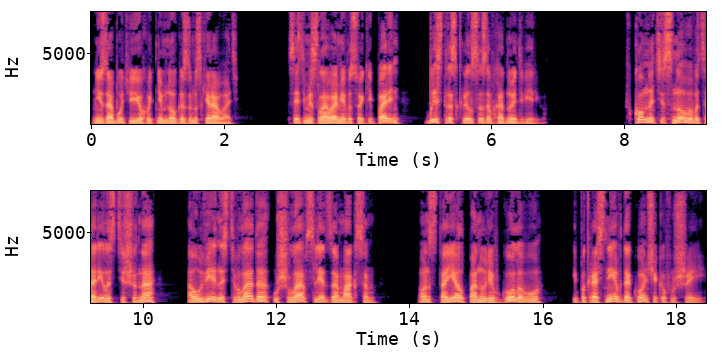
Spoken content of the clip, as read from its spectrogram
«Не забудь ее хоть немного замаскировать». С этими словами высокий парень быстро скрылся за входной дверью. В комнате снова воцарилась тишина, а уверенность Влада ушла вслед за Максом. Он стоял, понурив голову и покраснев до кончиков ушей.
